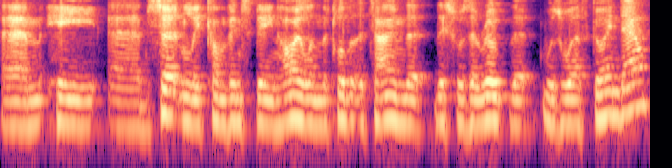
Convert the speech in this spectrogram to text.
Um, he um, certainly convinced Dean Hoyle and the club at the time that this was a route that was worth going down,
